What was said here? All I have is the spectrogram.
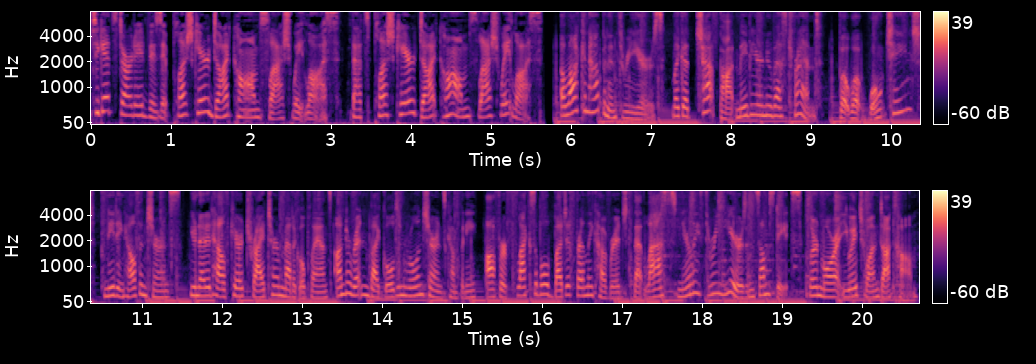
To get started, visit plushcare.com slash weight loss. That's plushcare.com slash weight loss. A lot can happen in three years, like a chatbot may be your new best friend. But what won't change? Needing health insurance. United Healthcare Tri Term Medical Plans, underwritten by Golden Rule Insurance Company, offer flexible, budget friendly coverage that lasts nearly three years in some states. Learn more at uh1.com.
